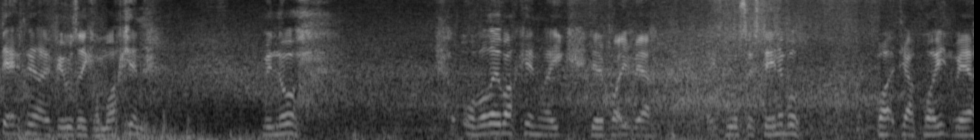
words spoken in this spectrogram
Definitely feels like I'm working. Mean, no overly working like to the point where it's more sustainable but to a point where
